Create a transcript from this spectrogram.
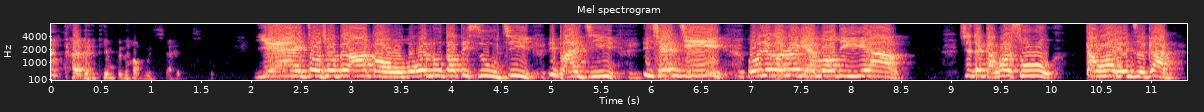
大家听不到我们下一集。耶！周秋跟阿狗，我们会录到第十五季、一百集、一千集，我们就跟 Rick and Morty 一样。现在赶快输入“干花原子干”，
